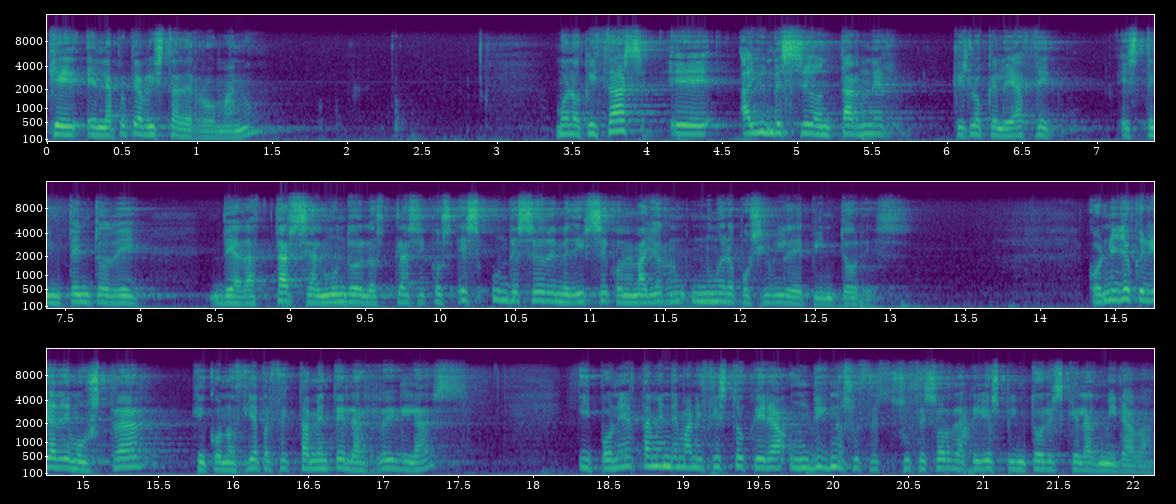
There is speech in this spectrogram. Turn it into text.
que en la propia vista de Roma. ¿no? Bueno, quizás eh, hay un deseo en Turner, que es lo que le hace este intento de adaptarse al mundo de los clásicos es un deseo de medirse con el mayor número posible de pintores. Con ello quería demostrar que conocía perfectamente las reglas y poner también de manifiesto que era un digno sucesor de aquellos pintores que él admiraba.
